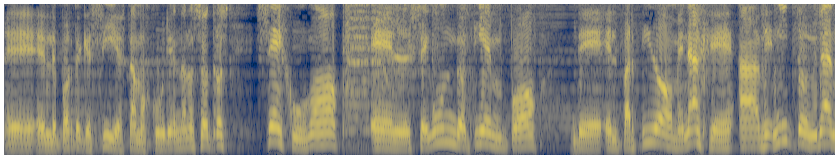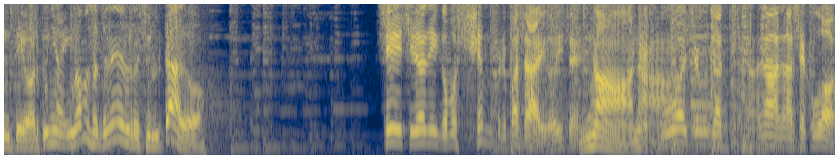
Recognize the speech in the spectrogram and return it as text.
eh, el deporte que sí estamos cubriendo nosotros. Se jugó el segundo tiempo del partido homenaje a Benito Durante Ortuño y vamos a tener el resultado. Sí, Chironi, como siempre pasa algo, ¿viste? No, Se jugó no. el segundo. No, no, no, se jugó.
